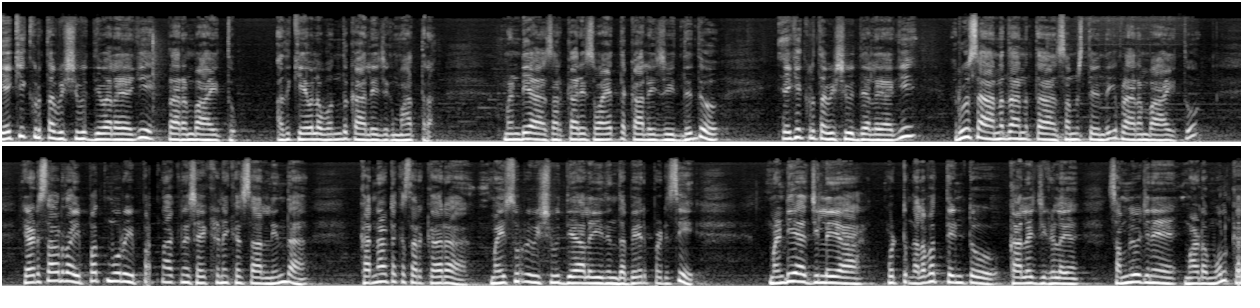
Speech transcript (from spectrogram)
ಏಕೀಕೃತ ವಿಶ್ವವಿದ್ಯಾಲಯವಾಗಿ ಪ್ರಾರಂಭ ಆಯಿತು. ಅದು ಕೇವಲ ಒಂದು ಕಾಲೇಜಿಗೆ ಮಾತ್ರ. ಮಂಡ್ಯ ಸರ್ಕಾರಿ ಸ್ವಾಯತ್ತ ಕಾಲೇಜು ಇದ್ದಿದ್ದು ಏಕೀಕೃತ ವಿಶ್ವವಿದ್ಯಾಲಯವಾಗಿ ರೂಸ ಅನುದಾನಿತ ಸಂಸ್ಥೆಯೊಂದಿಗೆ ಪ್ರಾರಂಭ ಆಯಿತು. ಎರಡು ಸಾವಿರದ ಇಪ್ಪತ್ತ್ಮೂರು ಇಪ್ಪತ್ತ್ನಾಲ್ಕನೇ ಶೈಕ್ಷಣಿಕ ಸಾಲಿನಿಂದ ಕರ್ನಾಟಕ ಸರ್ಕಾರ ಮೈಸೂರು ವಿಶ್ವವಿದ್ಯಾಲಯದಿಂದ ಬೇರ್ಪಡಿಸಿ ಮಂಡ್ಯ ಜಿಲ್ಲೆಯ ಒಟ್ಟು ನಲವತ್ತೆಂಟು ಕಾಲೇಜುಗಳ ಸಂಯೋಜನೆ ಮಾಡೋ ಮೂಲಕ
